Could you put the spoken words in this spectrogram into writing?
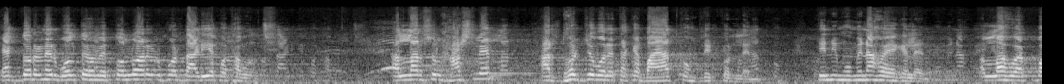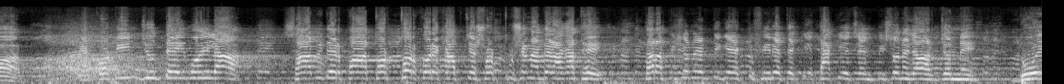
এক ধরনের বলতে হবে, তলোয়ারের উপর দাঁড়িয়ে কথা বলছে। আল্লাহ রসুল হাসলেন আর ধৈর্য ভরে তাকে বায়াত কমপ্লিট করলেন। তিনি মুমিনা হয়ে গেলেন। আল্লাহ আকবার। কঠিন যুদ্ধে এই মহিলা সাহাবিদের পা থরথর করে কাঁপছে শত্রু সেনাদের আঘাতে। তারা পিছনের দিকে একটু ফিরে তাকিয়েছেন পিছনে যাওয়ার জন্য। দুই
